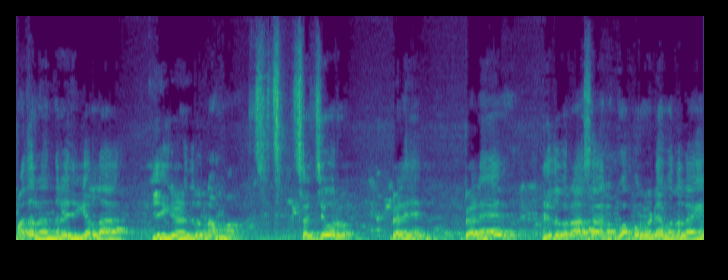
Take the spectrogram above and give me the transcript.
ಮೊದಲಂದರೆ ಈಗೆಲ್ಲ, ಈಗ ಹೇಳಿದ್ರು ನಮ್ಮ ಸಚಿವರು ಬೆಳೆ ಬೆಳೆ, ಇದು ರಾಸಾಯನಿಕ ಗೊಬ್ಬರ ಹೊಡೆಯೋ ಬದಲಾಗಿ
